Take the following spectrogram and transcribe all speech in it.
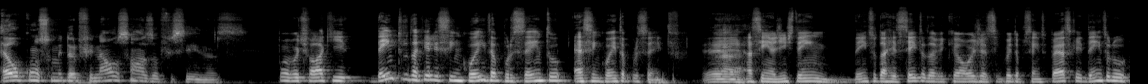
é o consumidor final ou são as oficinas? Pô, eu vou te falar que dentro daquele 50% é 50%. É, É. Assim, a gente tem dentro da receita da Vicão hoje é 50% pesca e dentro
